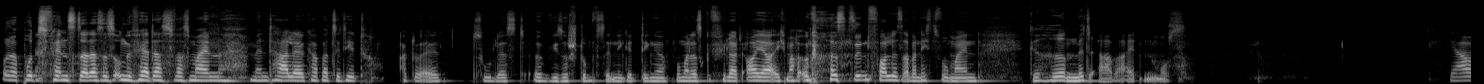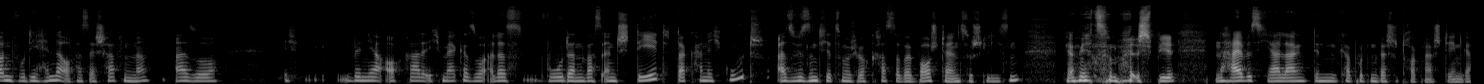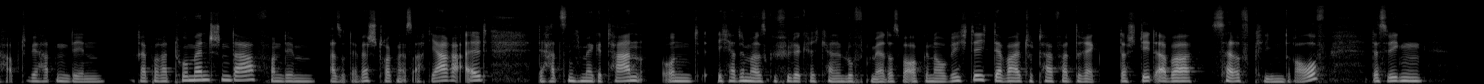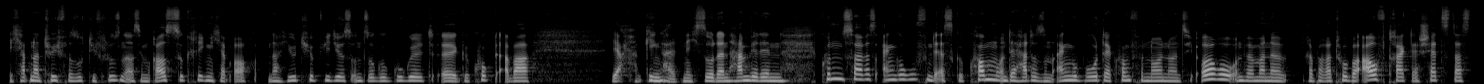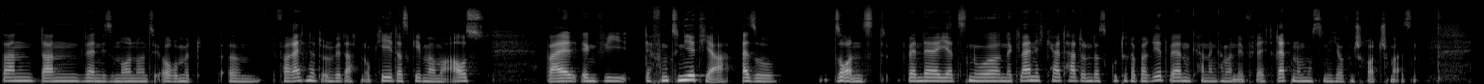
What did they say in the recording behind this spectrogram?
Oder Putzfenster, das ist ungefähr das, was meine mentale Kapazität aktuell zulässt. Irgendwie so stumpfsinnige Dinge, wo man das Gefühl hat, oh ja, ich mache irgendwas Sinnvolles, aber nichts, wo mein Gehirn mitarbeiten muss. Ja, und wo die Hände auch was erschaffen, ne? Also ich bin ja auch gerade, ich merke so alles, wo dann was entsteht, da kann ich gut. Also wir sind hier zum Beispiel auch krass dabei, Baustellen zu schließen. Wir haben hier zum Beispiel ein halbes Jahr lang den kaputten Wäschetrockner stehen gehabt. Wir hatten den Reparaturmenschen da, von dem, also der Wäschetrockner ist acht Jahre alt, der hat es nicht mehr getan und ich hatte immer das Gefühl, der kriegt keine Luft mehr. Das war auch genau richtig. Der war halt total verdreckt. Da steht aber Self-Clean drauf. Deswegen ich habe natürlich versucht, die Flusen aus ihm rauszukriegen. Ich habe auch nach YouTube-Videos und so gegoogelt, äh, geguckt, aber ja, ging halt nicht so. Dann haben wir den Kundenservice angerufen, der ist gekommen und der hatte so ein Angebot, der kommt für 99 Euro und wenn man eine Reparatur beauftragt, der schätzt das dann, dann werden diese 99 Euro mit ähm, verrechnet und wir dachten, okay, das geben wir mal aus, weil irgendwie, der funktioniert ja. Also sonst. Wenn der jetzt nur eine Kleinigkeit hat und das gut repariert werden kann, dann kann man den vielleicht retten und muss ihn nicht auf den Schrott schmeißen.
